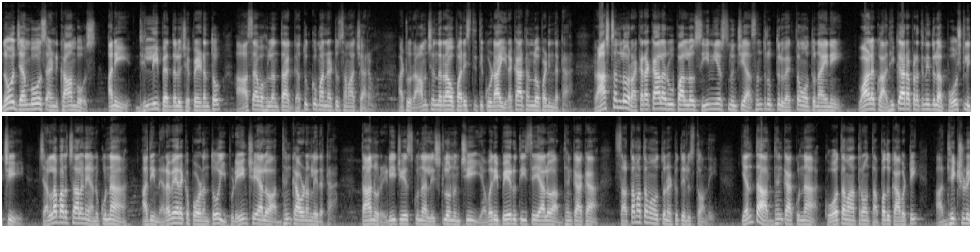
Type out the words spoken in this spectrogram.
నో జంబోస్ అండ్ కాంబోస్ అని ఢిల్లీ పెద్దలు చెప్పేయడంతో ఆశావహులంతా గతుక్కుమన్నట్టు సమాచారం. అటు రామచంద్రరావు పరిస్థితి కూడా ఇరకాటంలో పడిందట. రాష్ట్రంలో రకరకాల రూపాల్లో సీనియర్స్ నుంచి అసంతృప్తులు వ్యక్తమవుతున్నాయని వాళ్ళకు అధికార ప్రతినిధుల పోస్టులిచ్చి చల్లబరచాలని అనుకున్నా అది నెరవేరకపోవడంతో ఇప్పుడేం చేయాలో అర్థం కావడం లేదట. తాను రెడీ చేసుకున్న లిస్టులో నుంచి ఎవరి పేరు తీసేయాలో అర్థం కాక సతమతమవుతున్నట్టు తెలుస్తోంది. ఎంత అర్థం కాకున్నా కోత మాత్రం తప్పదు కాబట్టి అధ్యక్షుడు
